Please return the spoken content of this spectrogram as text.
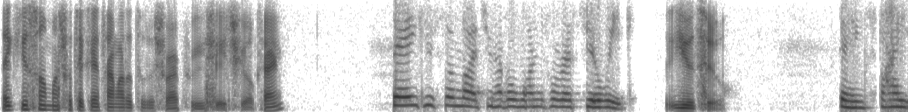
Thank you so much for taking the time out to do the show. I appreciate you, okay? Thank you so much. You have a wonderful rest of your week. You too. Thanks. Bye.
